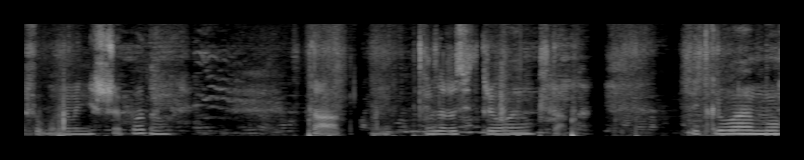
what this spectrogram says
щоб вони мені ще падали. Так, зараз відкриваю. Так. Відкриваємо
